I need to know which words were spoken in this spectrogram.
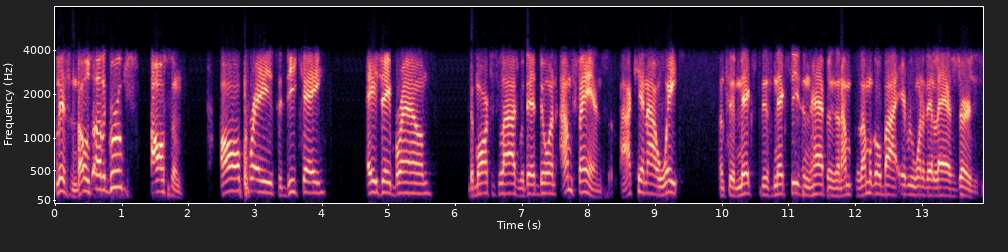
listen, those other groups, awesome. All praise to DK, AJ Brown, DaMarkus Lodge, what they're doing. I'm fans. I cannot wait until next this next season happens, and I'm cause I'm gonna go buy every one of their last jerseys.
